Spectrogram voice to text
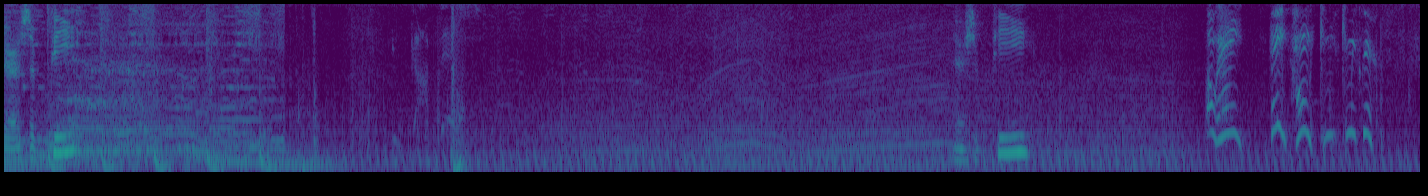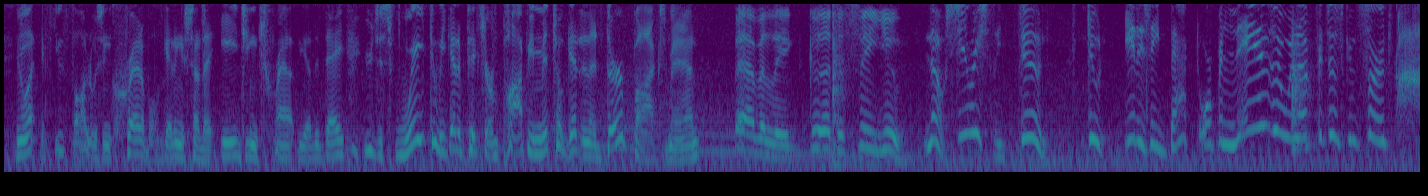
There's a P. There's a P. Oh, hey, hey, homie, come, come here. You know what? If you thought it was incredible getting a shot of that aging trout the other day, you just wait till we get a picture of Poppy Mitchell getting in a dirt box, man. Beverly, good to see you. No, seriously, dude. Dude, it is a backdoor bonanza where that bitch is concerned. Ah!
